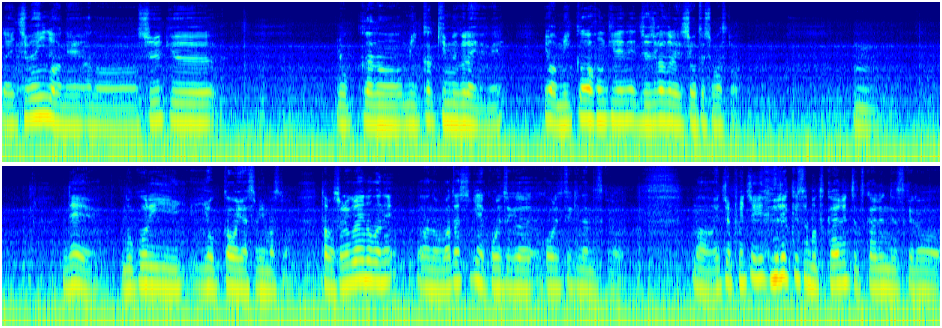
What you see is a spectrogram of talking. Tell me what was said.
だ一番いいのはねあの週休4日の3日勤務ぐらいでね要は3日は本気でね10時間ぐらい仕事しますと。うん。で残り4日は休みますと。多分それぐらいのがねあの私的には効率が効率的なんですけどまあ一応プチリフレックスも使えるっちゃ使えるんですけど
